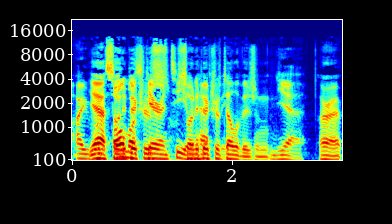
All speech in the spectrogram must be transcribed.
I yeah, Sony almost Pictures. guarantee Sony Pictures. Television. Yeah. All right.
